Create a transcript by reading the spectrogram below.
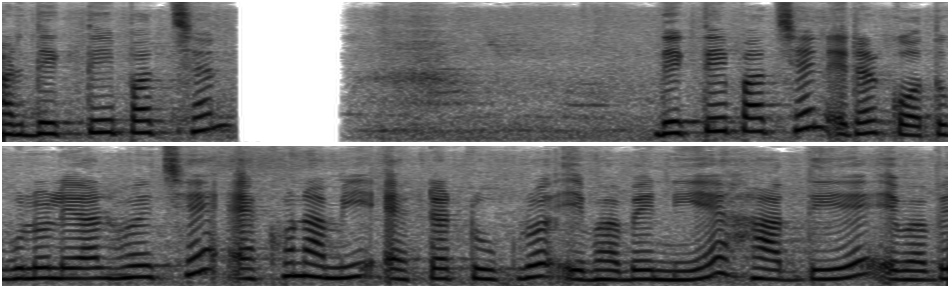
আর দেখতেই পাচ্ছেন দেখতেই পাচ্ছেন এটার কতগুলো লেয়ার হয়েছে। এখন আমি একটা টুকরো এভাবে নিয়ে হাত দিয়ে এভাবে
